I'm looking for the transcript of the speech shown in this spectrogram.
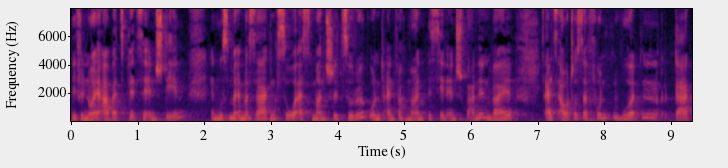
wie viele neue Arbeitsplätze entstehen, dann muss man immer sagen, so erstmal einen Schritt zurück und einfach mal ein bisschen entspannen, weil als Autos erfunden wurden, da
